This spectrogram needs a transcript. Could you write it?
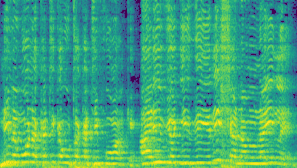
Nimemwona katika utakatifu wake, alivyojidhihirisha namna ile.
